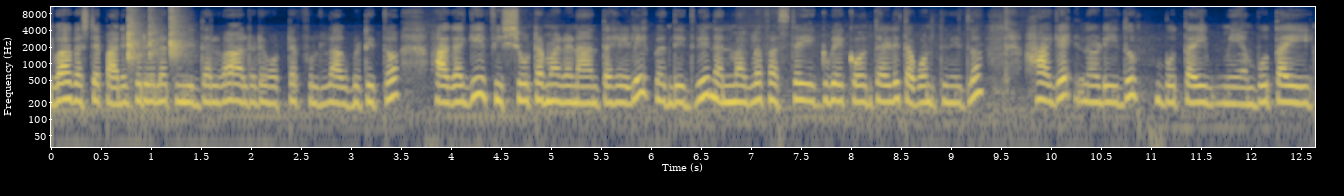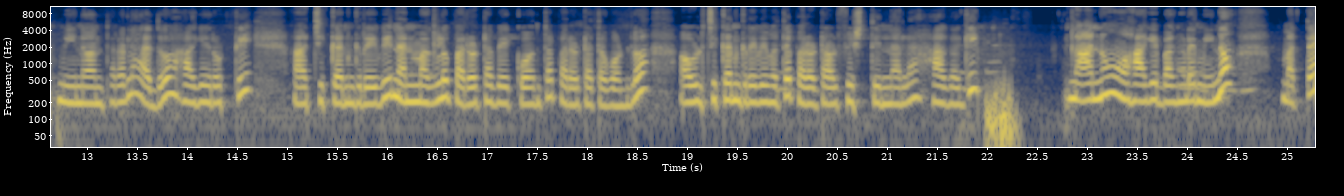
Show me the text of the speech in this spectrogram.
ಇವಾಗಷ್ಟೇ ಪಾನಿಪುರಿ ಎಲ್ಲ ತಿಂದಿದ್ದಲ್ವಾ? ಆಲ್ರೆಡಿ ಹೊಟ್ಟೆ ಫುಲ್ ಆಗಿಬಿಟ್ಟಿತ್ತು. ಹಾಗಾಗಿ ಫಿಶ್ ಊಟ ಮಾಡೋಣ ಅಂತ ಹೇಳಿ ಬಂದಿದ್ವಿ. ನನ್ನ ಮಗಳು ಫಸ್ಟ್ ಎಗ್ ಬೇಕು ಅಂತ ಹೇಳಿ ತೊಗೊಂಡು ತಿಂದಿದ್ಲು. ಹಾಗೆ ನೋಡಿ ಇದು ಬೂತಾಯಿ ಮೀ, ಬೂತಾಯಿ ಮೀನು ಅಂತಾರಲ್ಲ ಅದು, ಹಾಗೆ ರೊಟ್ಟಿ ಚಿಕನ್ ಗ್ರೇವಿ ನನ್ನ ಮಗಳು ಪರೋಟ ಬೇಕು ಅಂತ ಪರೋಟ ತೊಗೊಂಡ್ಲು ಅವಳು ಚಿಕನ್ ಗ್ರೇವಿ ಮತ್ತು ಪರೋಟ, ಅವಳು ಫಿಶ್ ತಿನ್ನಲ್ಲ. ಹಾಗಾಗಿ ನಾನು ಹಾಗೆ ಬಂಗಡೆ ಮೀನು ಮತ್ತು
